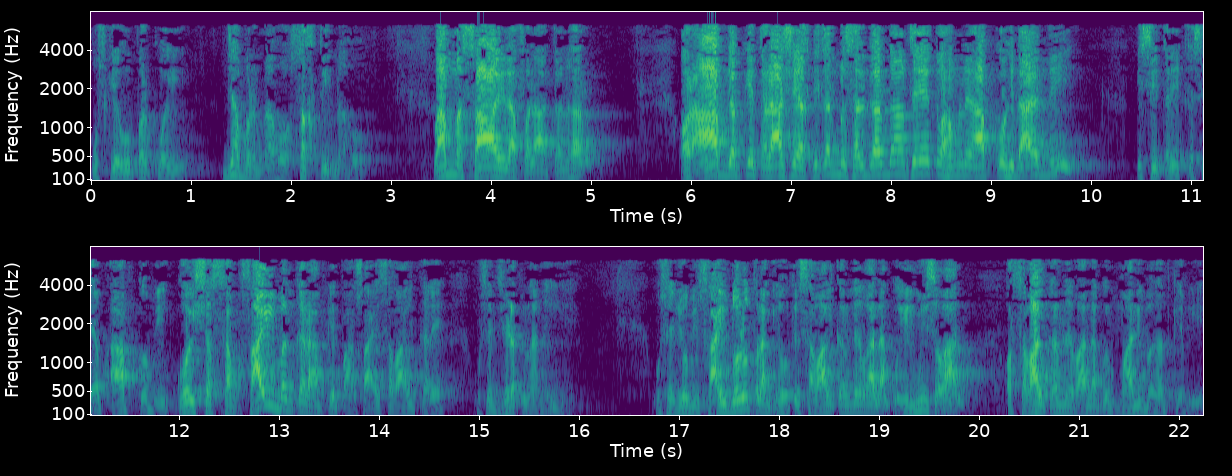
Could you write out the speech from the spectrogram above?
اس کے اوپر کوئی جبر نہ ہو، سختی نہ ہو۔ وہ سا فلا تنہر اور آپ جبکہ تلاش حقیقت میں سرگرداں تھے تو ہم نے آپ کو ہدایت دی۔ اسی طریقے سے اب آپ کو بھی کوئی شخص سائل بن کر آپ کے پاس آئے، سوال کرے، اسے جھڑکنا نہیں ہے۔ اسے جو بھی سائل دونوں طرح کے ہوتے، سوال کرنے والا کوئی علمی سوال اور سوال کرنے والا کوئی مالی مدد کے لیے۔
